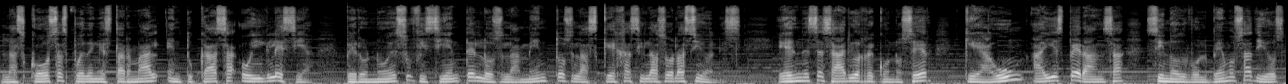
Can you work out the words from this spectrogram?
Las cosas pueden estar mal en tu casa o iglesia, pero no es suficiente los lamentos, las quejas y las oraciones. Es necesario reconocer que aún hay esperanza si nos volvemos a Dios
